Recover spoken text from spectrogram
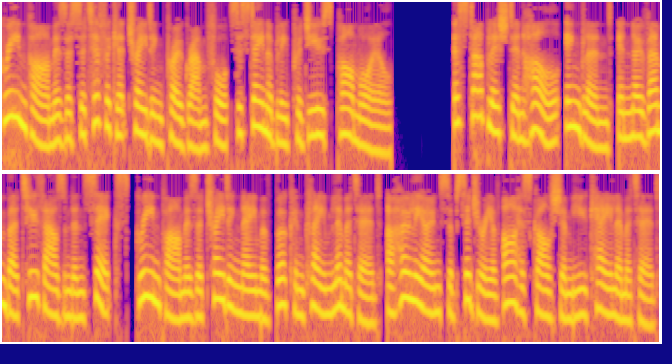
Green Palm is a certificate trading program for sustainably produced palm oil. Established in Hull, England, in November 2006, Green Palm is a trading name of Book and Claim Limited, a wholly owned subsidiary of AarhusKarlshamn UK Limited.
